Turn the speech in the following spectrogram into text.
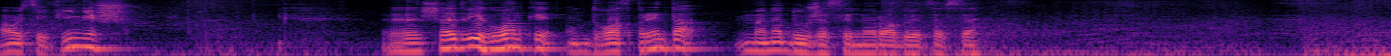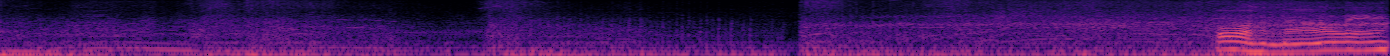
А ось і фініш. Е, Ще дві гонки, два спринта. Мене дуже сильно радує це все. Погнали.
